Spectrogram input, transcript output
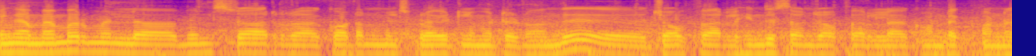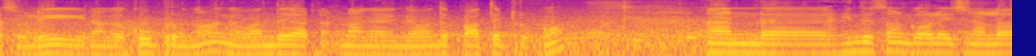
எங்கள் மெம்பர் மில் மின்ஸ்டார் காட்டன் மில்ஸ் ப்ரைவேட் லிமிடெட் வந்து ஜாப் ஃபேரில் ஹிந்துஸ்தான் ஜாப் ஃபேரில் காண்டாக்ட் பண்ண சொல்லி நாங்கள் கூப்பிட்ருந்தோம் இங்கே வந்து நாங்கள் இங்கே வந்து பார்த்துட்ருக்கோம் அண்ட் ஹிந்துஸ்தான் uh, காலேஜ் நல்லா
